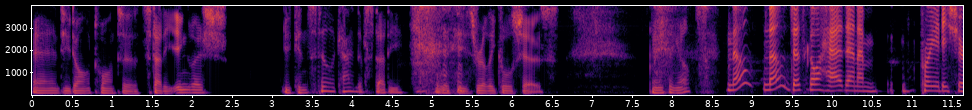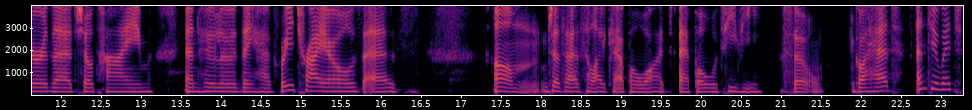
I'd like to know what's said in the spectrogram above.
and you don't want to study English, you can still kind of study with these really cool shows. Anything else? No, no, just go ahead and I'm pretty sure that Showtime and Hulu they have free trials as um just as like Apple Watch, Apple TV. So go ahead and do it.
